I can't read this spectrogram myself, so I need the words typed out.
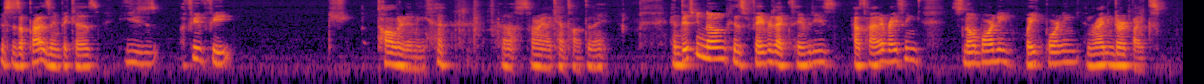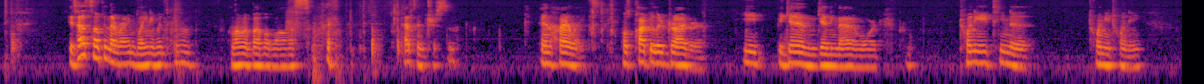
which is surprising because he's a few feet taller than me. oh, sorry, I can't talk today. And did you know his favorite activities outside of racing snowboarding, wakeboarding, and riding dirt bikes. Is that something that Ryan Blaney would do along with Bubba Wallace? That's interesting. And highlights. Most popular driver. He began getting that award from 2018 to 2020.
